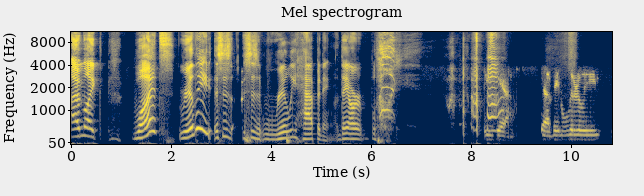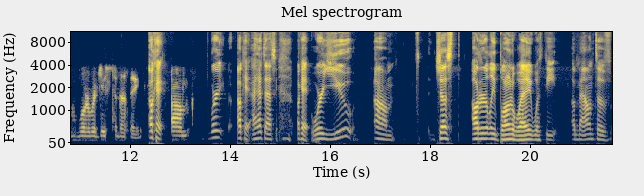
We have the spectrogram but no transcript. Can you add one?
I'm like, what? Really? This is this is really happening. They are blowing. yeah, yeah. They literally were reduced to nothing. okay, Um, were okay. I have to ask you. Okay, were you um just utterly blown away with the amount of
